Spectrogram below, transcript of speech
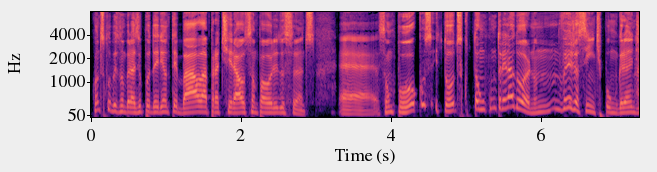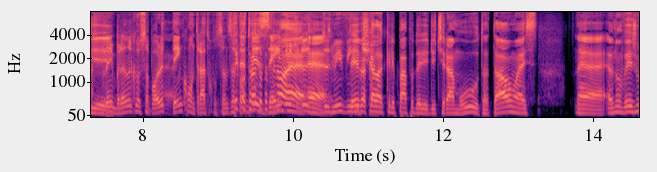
Quantos clubes no Brasil poderiam ter bala para tirar o São Paulo e do Santos? É, são poucos e todos estão com treinador. Não, não, vejo assim, tipo, um grande. Ah, lembrando que o São Paulo é, tem contrato com o Santos até dezembro até final, de 2020. É, teve aquela, aquele papo dele de tirar a multa e tal, mas. É, eu não vejo,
